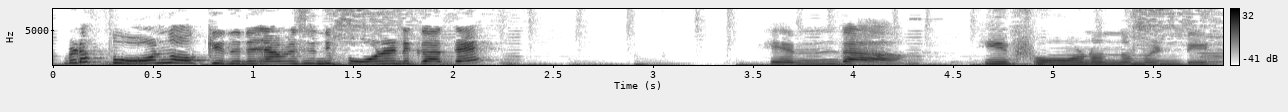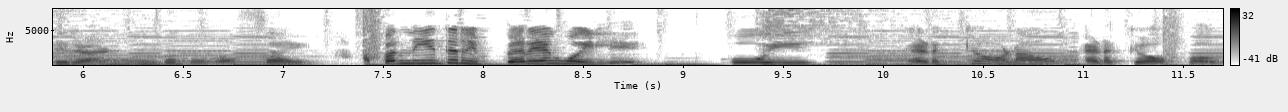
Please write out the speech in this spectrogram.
ഇവിടെ ഫോൺ നോക്കിയതിന്റെ ഞാൻ വിളിച്ചു ഫോൺ എടുക്കാത്തെ. എന്താ? ഈ ഫോണൊന്നും മിണ്ടിയിട്ട് രണ്ട് ദിവസമായി അപ്പൊ നീ ഇത് റിപ്പയർ ചെയ്യാൻ പോയില്ലേ? പോയി. ഇടയ്ക്ക് ഓണാവും ഇടയ്ക്ക് ഓഫ് ആവും.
